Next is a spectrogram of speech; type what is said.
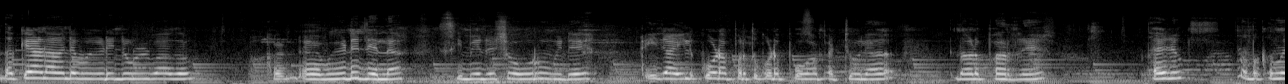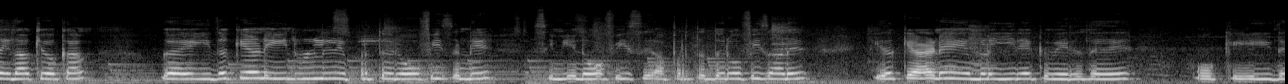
ഇതൊക്കെയാണ് അവന്റെ വീടിന്റെ ഉൾഭാഗം. വീടിന്റെ അല്ല സിമിന്റെ ഷോറൂമിന്റെ. അതിന്റെ അതിൽ കൂടെ അപ്പുറത്ത് കൂടെ പോകാൻ പറ്റൂല എന്നാണ് പറഞ്ഞത്. എന്തായാലും നമുക്കൊന്ന് ഇതാക്കി നോക്കാം. ഇതൊക്കെയാണ് ഈ ഉള്ളിൽ ഇപ്പുറത്ത് ഒരു ഓഫീസ് ഉണ്ട് സിമിയുടെ ഓഫീസ് അപ്പുറത്തത്തെ ഒരു ഓഫീസാണ്. ഇതൊക്കെയാണ് നമ്മൾ ഇതിലേക്ക് വരുന്നത്. ഓക്കെ ഇത്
